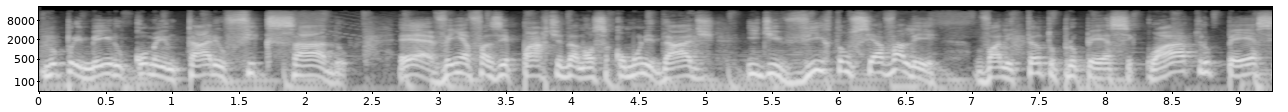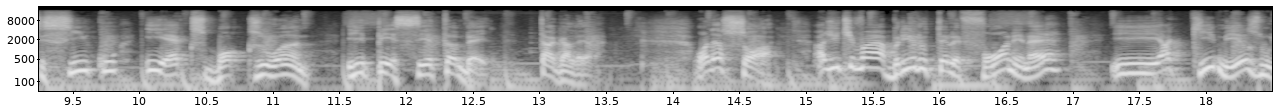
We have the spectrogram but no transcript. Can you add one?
no primeiro comentário fixado. É, venha fazer parte da nossa comunidade e divirtam-se a valer. Vale tanto para o PS4, PS5 e Xbox One e PC também, tá galera? Olha só, a gente vai abrir o telefone, né? E aqui mesmo,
